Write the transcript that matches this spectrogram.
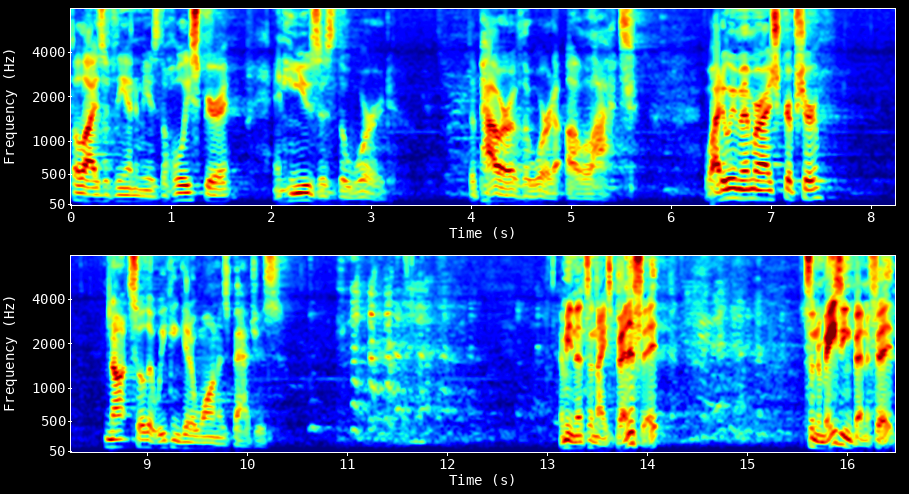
the lies of the enemy is the Holy Spirit, and he uses the Word, the power of the Word, a lot. Why do we memorize Scripture? Not so that we can get Awanas badges. I mean, that's a nice benefit. It's an amazing benefit.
